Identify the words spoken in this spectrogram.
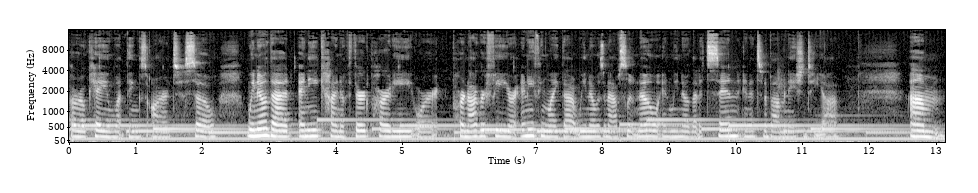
are okay and what things aren't. So, we know that any kind of third party or pornography or anything like that, we know is an absolute no, and we know that it's sin and it's an abomination to Yah. Um,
